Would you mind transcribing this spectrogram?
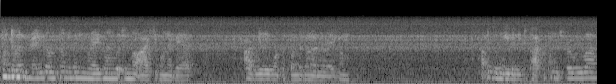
Thunder gun and ray gun, thunder gun and ray gun, which I'm not actually gonna get. I really want the thunder gun and the ray gun. That means I won't even need to pack a punch for a wee while.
